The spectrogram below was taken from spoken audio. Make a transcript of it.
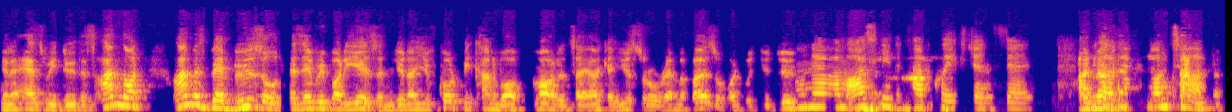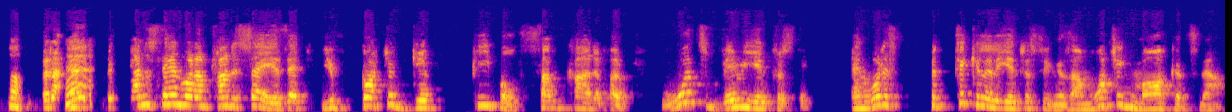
you know, as we do this. I'm not, I'm as bamboozled as everybody is. And, you know, you've caught me kind of off guard and say, okay, you're sort of Ramaphosa. What would you do? Oh, no, I'm asking the tough questions, Dave. I know. a long time. but, I, but understand what I'm trying to say is that you've got to give people some kind of hope. What's very interesting and what is particularly interesting is I'm watching markets now,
